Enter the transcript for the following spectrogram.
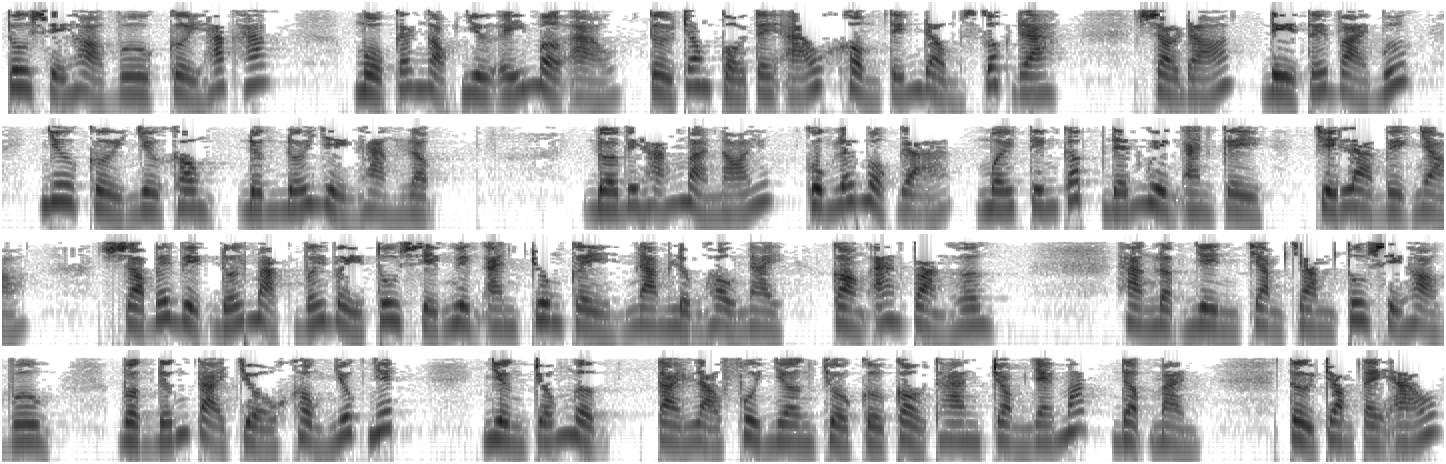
Tu sĩ họ vưu cười hắc hắc, một cái ngọc như ý mờ ảo từ trong cổ tay áo không tiếng động xuất ra, sau đó đi tới vài bước, như cười như không, đứng đối diện hàng lập. Đối với hắn mà nói, cùng lấy một gã mới tiến cấp đến Nguyên Anh Kỳ chỉ là việc nhỏ, so với việc đối mặt với vị tu sĩ Nguyên Anh Trung Kỳ Nam Lũng Hầu này còn an toàn hơn. Hàng Lập nhìn chằm chằm tu sĩ họ Vưu, vẫn đứng tại chỗ không nhúc nhích, nhưng trống ngực, tại lão phu nhân chỗ cửa cầu thang trong nháy mắt đập mạnh, từ trong tay áo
